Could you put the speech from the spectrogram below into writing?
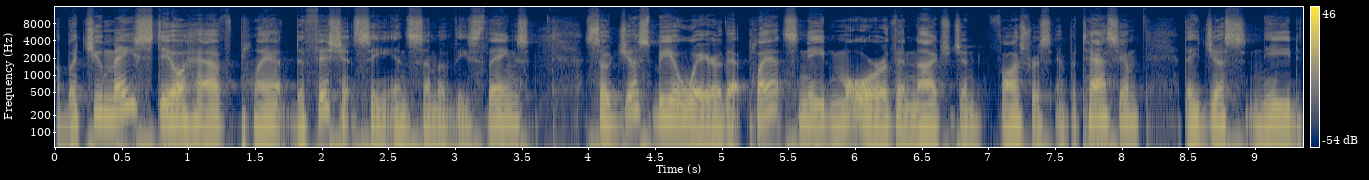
Uh, but you may still have plant deficiency in some of these things. So just be aware that plants need more than nitrogen, phosphorus, and potassium. They just need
